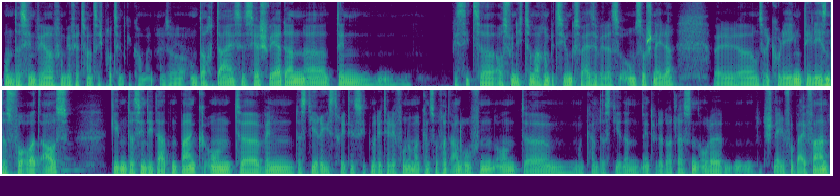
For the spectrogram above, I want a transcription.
Und da sind wir auf ungefähr 20 Prozent gekommen. Also, und auch da ist es sehr schwer, dann äh, den Besitzer ausfindig zu machen, beziehungsweise wäre das umso schneller, weil äh, unsere Kollegen, die lesen das vor Ort aus geben das in die Datenbank und äh, wenn das Tier registriert ist, sieht man die Telefonnummer, man kann sofort anrufen und ähm, man kann das Tier dann entweder dort lassen oder schnell vorbeifahren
